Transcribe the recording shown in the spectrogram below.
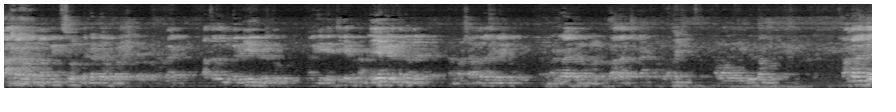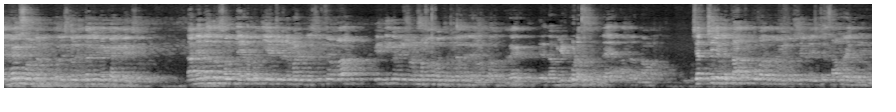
ಕಾರಣಗಳನ್ನು ಪ್ರೀತಿಸುವಂಥ ಗಂಡವರು ಬಳಸ್ತಾರೆ ಹಾಗಾಗಿ ಆ ಥರದೊಂದು ಗರಡಿಯಲ್ಲಿ ಬೆಳೆದು ನನಗೆ ಹೆಚ್ಚಿಗೆ ನನ್ನ ಹಳೆಯ ಗೆಳೆತನಂದರೆ ನಮ್ಮ ಶಾಮರಾಜ ನಮ್ಮ ನಟರಾಜ, ನಮ್ಮ ರಾಧಾಕೃಷ್ಣ ಅವಾಗ ಇದು ಬಂದು. ಶಾಮರಾಜ ರೇಗಿಸೋದು ನಾನು ಪೊಲೀಸರಿದ್ದಾಗ ಬೇಕಾಗಿ ರೇಗಿಸೋದು ನಾನೇನಾದರೂ ಸ್ವಲ್ಪ ಎಡಪತಿ ಯೋಚನೆ ಮಾಡಿದ್ರೆ ಸುತ್ತಮ್ಮ ಪ್ರೀತಿ ಕಮಿಷನ್ ಸಂಬಂಧ ಬಂದರೆ ನಮ್ಗೆ ಇಟ್ಕೊಡಬೇಕಂದ್ರೆ ಅಂದರೆ ನಮ್ಮ ಚರ್ಚೆಯಲ್ಲಿ ತಾಂತ್ರಿಕವಾದ ವಿಮರ್ಶೆಗಳು ಎಷ್ಟೇ ಸಾವಿರ ಇದ್ದರು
